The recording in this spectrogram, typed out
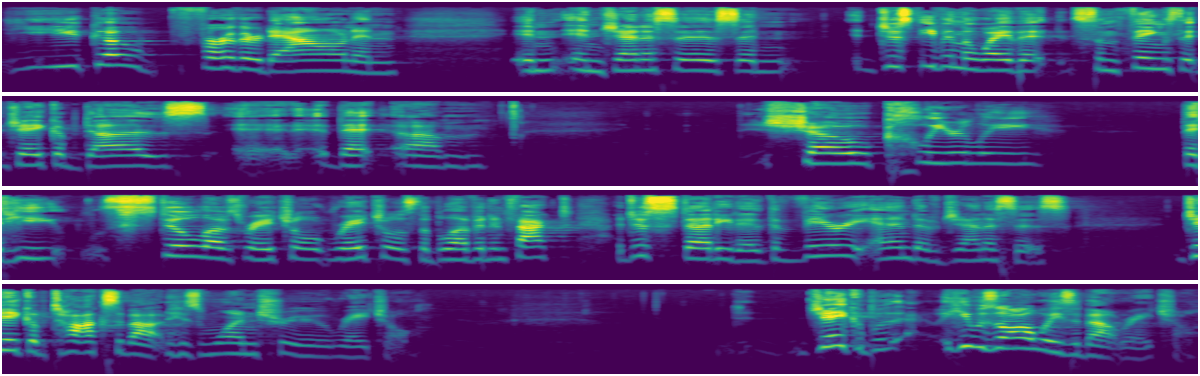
You go further down and in, in Genesis, and just even the way that some things that Jacob does eh, that um, show clearly that he still loves Rachel. Rachel is the beloved. In fact, I just studied it at the very end of Genesis. Jacob talks about his one true Rachel. Jacob, he was always about Rachel.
